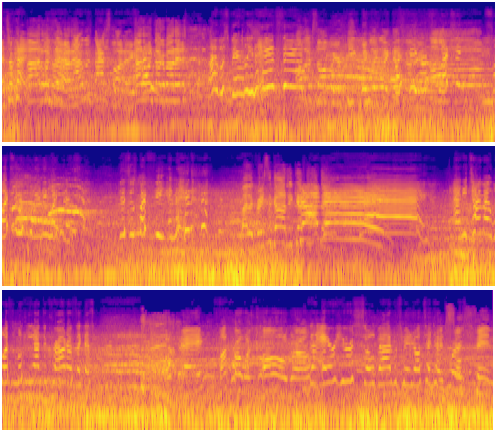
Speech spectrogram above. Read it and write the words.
It's okay. Uh, I, don't was there. I was backsliding. I don't want to talk about it. I was barely in a handstand. All I saw were your feet wiggling like this. My feet were flexing, um, flexing, pointing like this. This was my feet in the hand. By the grace of God, you kept Got me! Anytime I wasn't looking at the crowd, I was like, that's okay. My throat was cold, girl. The air here is so bad, which made it all ten times it's worse. It's so thin.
